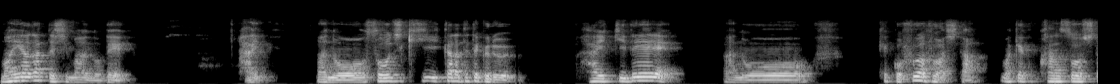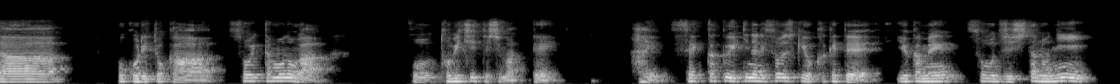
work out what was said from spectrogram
舞い上がってしまうので、はい。あの、掃除機から出てくる排気で、あの、結構ふわふわした、まあ、結構乾燥した埃とか、そういったものが、こう、飛び散ってしまって、はい。せっかくいきなり掃除機をかけて床面掃除したのに、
